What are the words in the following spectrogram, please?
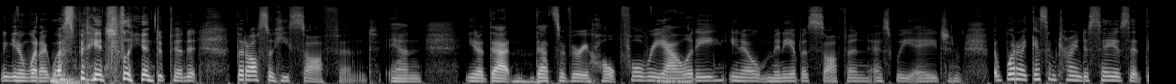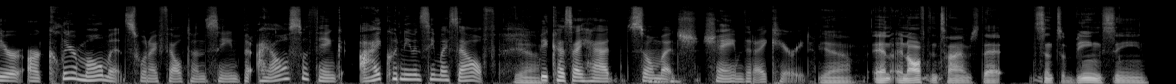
You know, when I was hmm. financially independent, but also he softened, and you know that hmm. that's a very hopeful reality. You know, many of us soften as we age, and what I guess I'm trying to say is that there are clear moments when I felt unseen, but I also think I couldn't even see myself Yeah. because I had so mm-hmm. much shame that I carried. Yeah. And and oftentimes that sense of being seen,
